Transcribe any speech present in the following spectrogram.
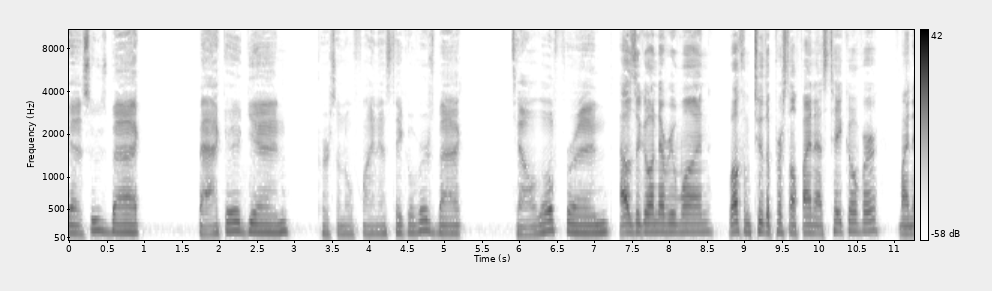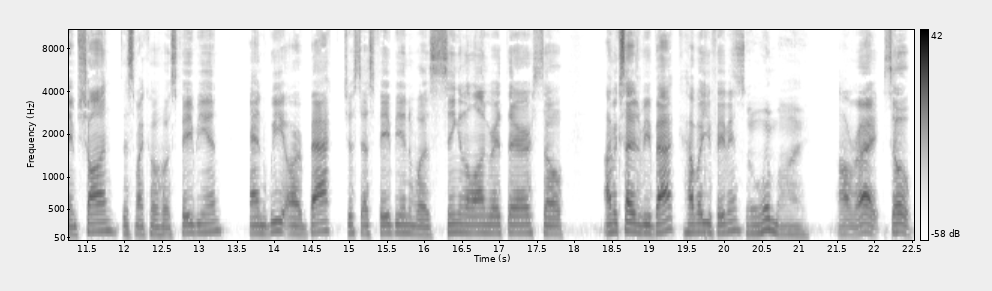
Guess who's back? Back again. Personal finance takeover is back. Tell a friend. How's it going, everyone? Welcome to the Personal Finance Takeover. My name's Sean. This is my co host, Fabian. And we are back just as Fabian was singing along right there. So I'm excited to be back. How about you, Fabian? So am I. All right. So,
